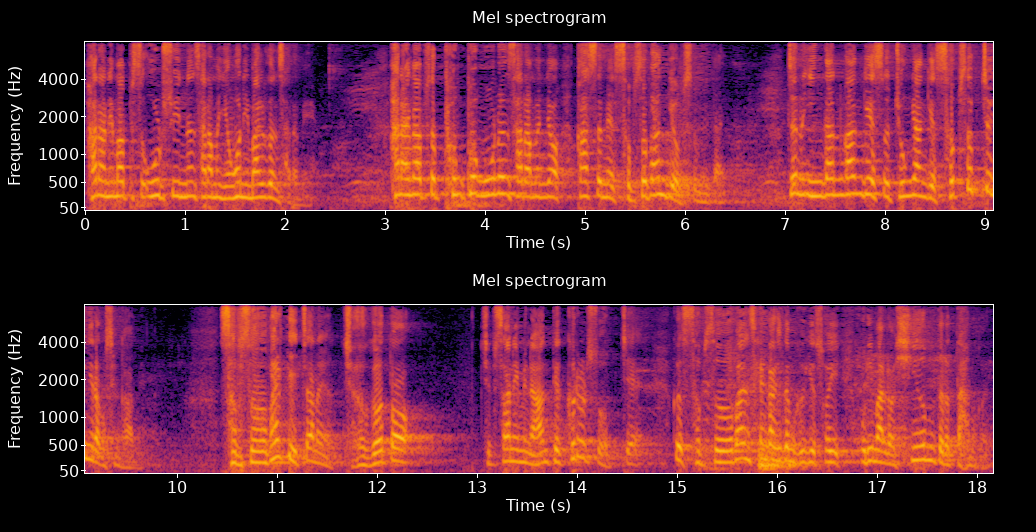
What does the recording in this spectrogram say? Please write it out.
하나님 앞에서 울 수 있는 사람은 영혼이 맑은 사람이에요. 하나님 앞에서 펑펑 우는 사람은요, 가슴에 섭섭한 게 없습니다. 저는 인간관계에서 중요한 게 섭섭증이라고 생각합니다. 섭섭할 때 있잖아요. 적어도 집사님이 나한테 그럴 수 없지. 그 섭섭한 생각이 들면 그게 소위 우리말로 시험 들었다 하는 거예요.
